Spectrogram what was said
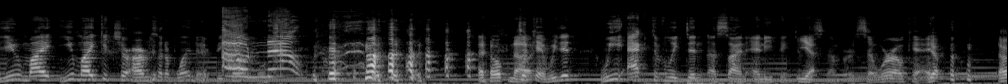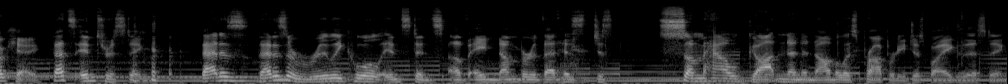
You might you might get your arms in a blender. Be oh careful. no! I hope not. It's okay. We didn't. We actively didn't assign anything to Yeah. this number, so we're okay. Yep. Okay, that's interesting. that is that is a really cool instance of a number that has just somehow gotten an anomalous property just by existing.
